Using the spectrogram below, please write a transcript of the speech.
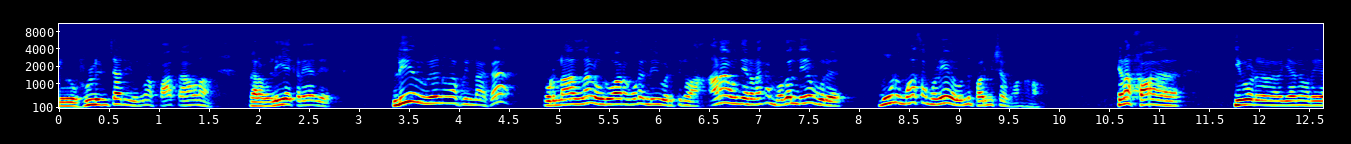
இவர் ஃபுல் இன்சார்ஜ் இவர் தான் பார்த்து ஆகணும். வேறு வழியே கிடையாது. லீவு வேணும் அப்படின்னாக்கா ஒரு நாலு நாள் ஒரு வாரம் கூட லீவ் எடுத்துக்கலாம். ஆனால் வந்து என்னன்னாக்கா முதல்ல ஒரு மூணு மாதம் முன்னாடியே அதை வந்து பர்மிஷன் வாங்கணும். ஏன்னா ஃபா இவரோட என்னுடைய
